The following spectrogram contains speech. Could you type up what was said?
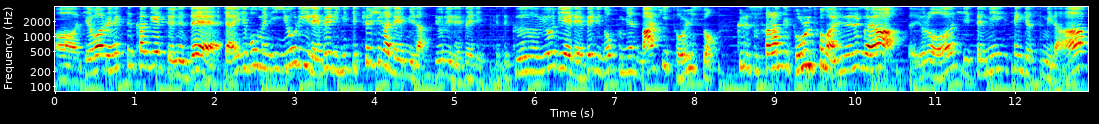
어, 재화를 획득하게 되는데 자 이제 보면 이 요리 레벨이 밑에 표시가 됩니다 요리 레벨이 그래서 그 요리의 레벨이 높으면 맛이 더 있어 그래서 사람들이 돈을 더 많이 내는 거야 이런 시스템이 생겼습니다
